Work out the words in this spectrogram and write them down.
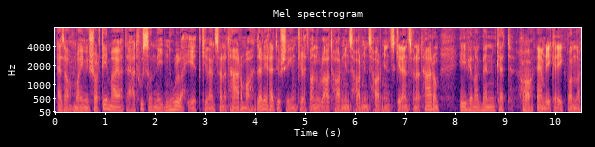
ez a mai műsor témája, tehát 24 07 95 3 az elérhetőségünk, illetve 06 30 30 30 95 3. Hívjanak bennünket, ha emlékeik vannak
